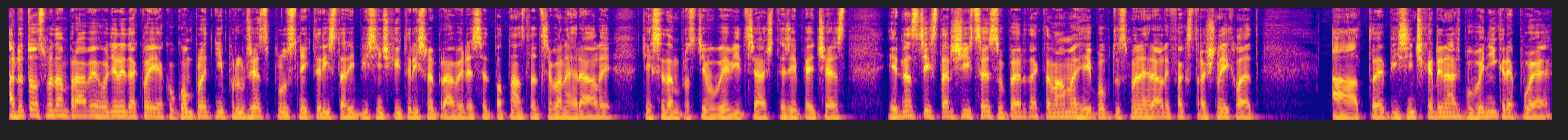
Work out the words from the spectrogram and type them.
A do toho jsme tam právě hodili takový jako kompletní průřez plus některé staré písničky, které jsme právě 10-15 let třeba nehráli, těch se tam prostě objeví třeba 4, 5, 6. Jedna z těch starších, co je super, tak tam máme hip-hop, tu jsme nehráli fakt strašných let a to je písnička, kdy náš bubeník repuje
